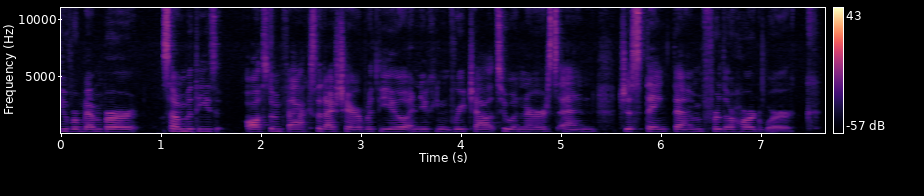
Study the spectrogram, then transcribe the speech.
you remember some of these awesome facts that I shared with you and you can reach out to a nurse and just thank them for their hard work.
